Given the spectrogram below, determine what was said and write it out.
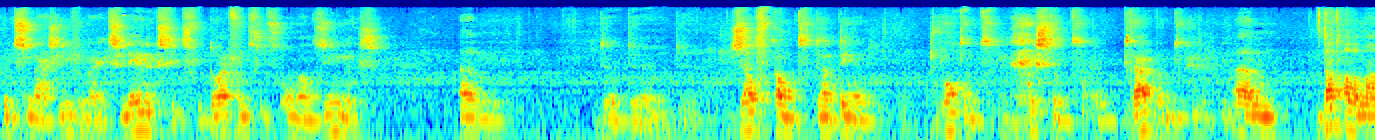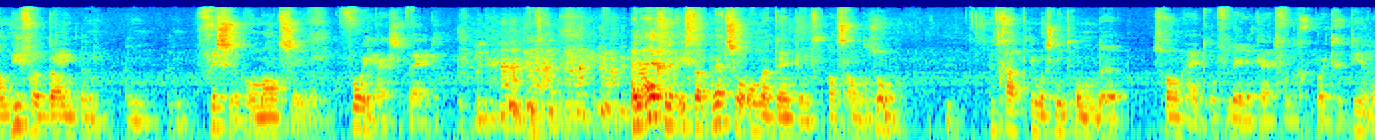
kunstenaars liever naar iets lelijks, iets verdorvens, iets onaanzienlijks. Um, de, de, zelfkant daar dingen rottend en gistend en druipend. Ehm, dat allemaal liever dan een, een, een frisse romance in een voorjaarsweide. en eigenlijk is dat net zo onnadenkend als andersom. Het gaat immers niet om de schoonheid of lelijkheid van de geportretteerde,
